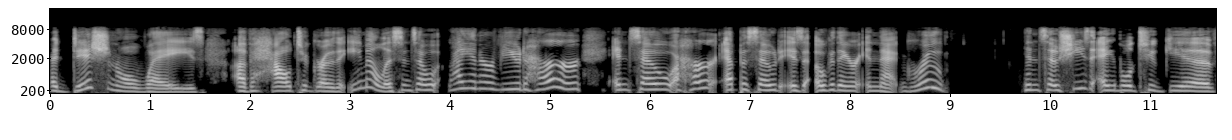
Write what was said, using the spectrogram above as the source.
additional ways of how to grow the email list. And so I interviewed her. And so her episode is over there in that group. And so she's able to give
